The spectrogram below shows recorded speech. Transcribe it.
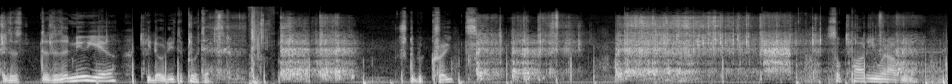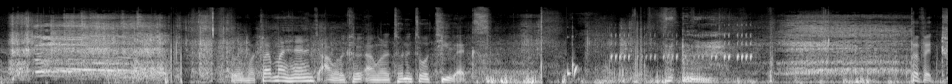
this is, this is a new year, you don't need to protest. Stupid crates Stop partying without me. So if I clap my hands, I'm gonna I'm gonna turn into a T-Rex. Perfect.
